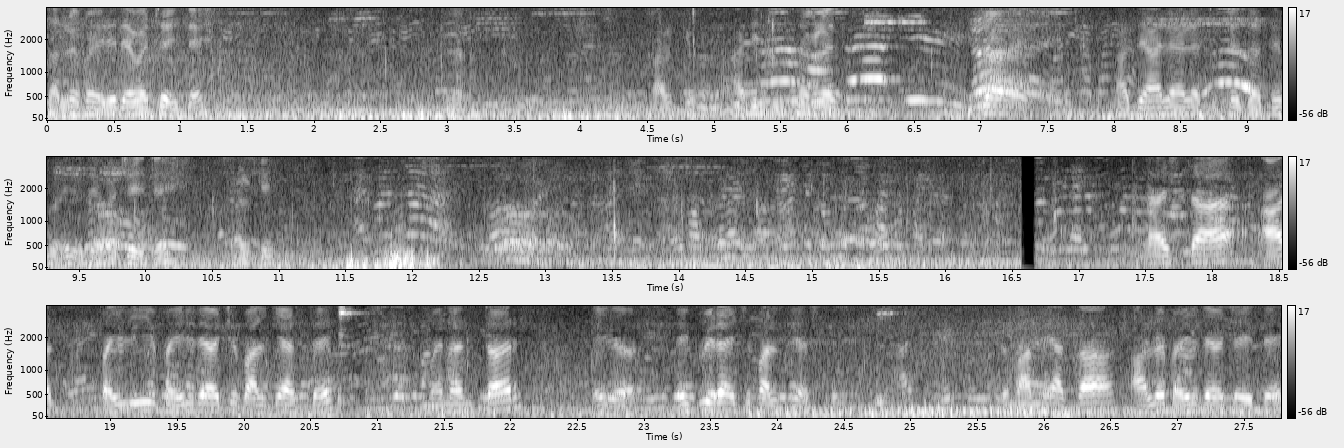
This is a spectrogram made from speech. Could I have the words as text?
आता चाललोय भैरी देवाच्या इथे. पालखी म्हणून आधी सगळ्यात आधी आल्या आल्या तिथे जाते भैरी देवाच्या इथे. पालखी रास्ता आज पहिली भैरी देवाची पालखी असते. मग नंतर एक एकविरायची पालखी असते. तर मग आम्ही आता आलोय भैरी देवाच्या इथे.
